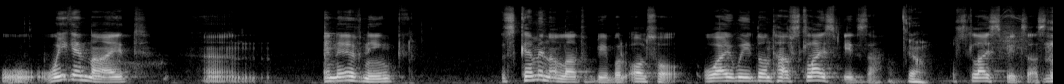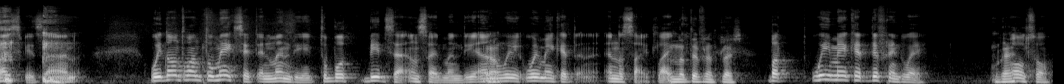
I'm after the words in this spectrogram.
weekend night, and in the evening, it's coming a lot of people. Also, why we don't have sliced pizza? Yeah. Sliced pizza, sliced pizza, and we don't want to mix it in Mandi to put pizza inside Mandi, and Yeah. we we make it in the site like. In a different place. But we make it different way Okay. also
